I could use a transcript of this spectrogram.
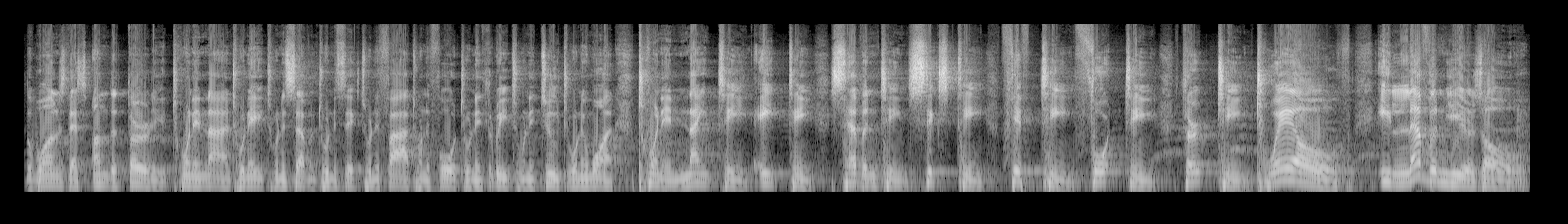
the ones that's under 30, 29, 28, 27, 26, 25, 24, 23, 22, 21, 20, 19, 18, 17, 16, 15, 14, 13, 12, 11 years old,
